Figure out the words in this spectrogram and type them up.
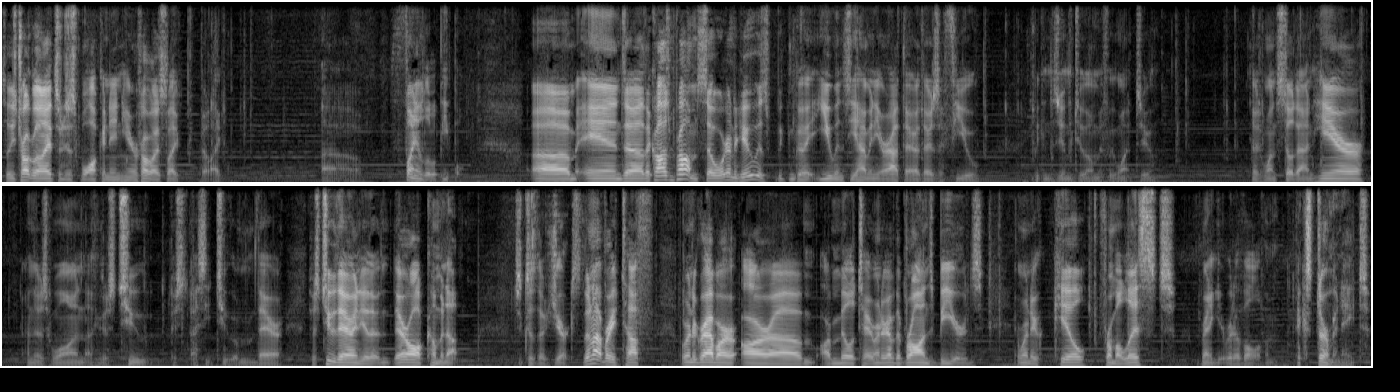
So these troglodytes are just walking in here. Troglodytes like they're like uh, funny little people, um, and uh, they're causing problems. So what we're gonna do is we can go hit you and see how many are out there. There's a few. We can zoom to them if we want to. There's one still down here. And there's one. I think there's two. There's, I see two of them there. There's two there, and the other. They're all coming up, just because they're jerks. They're not very tough. We're gonna grab our our um, our military. We're gonna grab the bronze beards, and we're gonna kill from a list. We're gonna get rid of all of them. Exterminate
